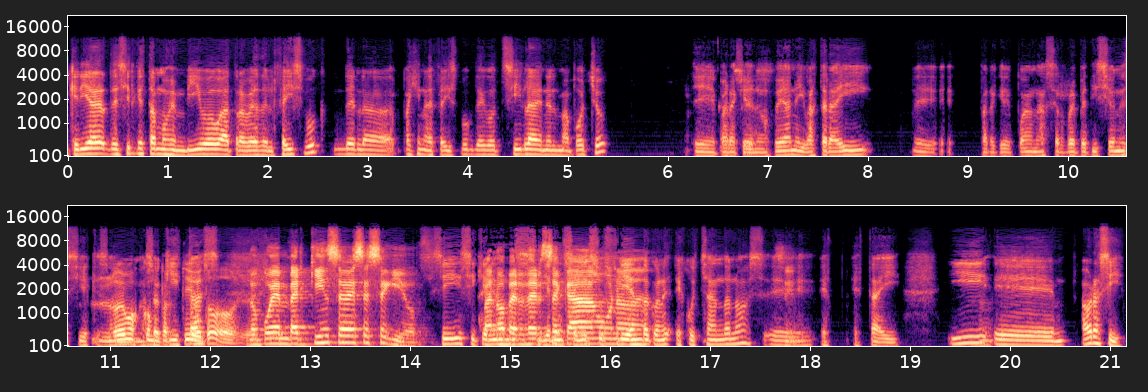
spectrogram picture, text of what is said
quería decir que estamos en vivo a través del Facebook, de la página de Facebook de Godzilla en el Mapocho, eh, para que nos vean y va a estar ahí eh, para que puedan hacer repeticiones si es que son Lo hemos masoquistas. Todo. Lo pueden ver 15 veces seguido. Sí, si quieren, para no perderse cada uno. escuchándonos, eh, está ahí. Y ahora sí,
